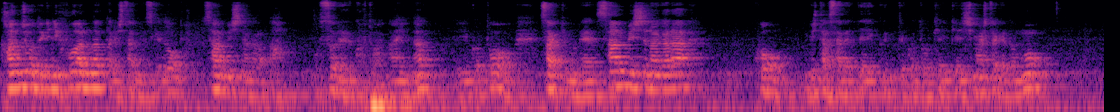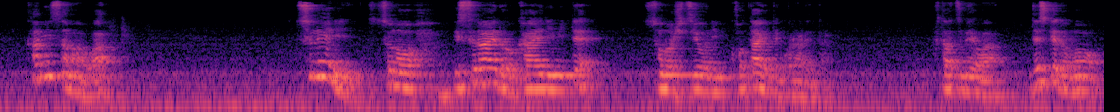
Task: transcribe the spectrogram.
感情的に不安になったりしたんですけど賛美しながらあ恐れることはないなっていうことをさっきもね賛美しながらこう満たされていくってことを経験しましたけども神様は常にそのイスラエルを顧みてその必要に応えてこられた。2つ目はですけども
